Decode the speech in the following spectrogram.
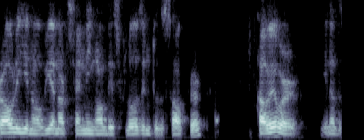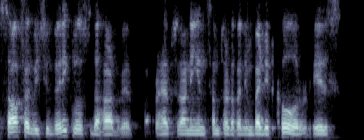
probably you know we are not sending all these flows into the software. However, you know the software which is very close to the hardware, perhaps running in some sort of an embedded core, is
